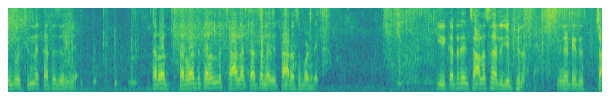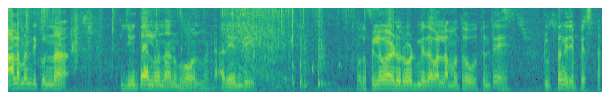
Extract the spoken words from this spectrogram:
ఇంకో చిన్న కథ చదివా. తర్వాత తర్వాత కాలంలో చాలా కథలు అవి తారసపడ్డాయి. ఈ కథ నేను చాలాసార్లు చెప్పిన. ఎందుకంటే ఇది చాలామందికి ఉన్న జీవితాల్లో ఉన్న అనుభవం అనమాట అదేంది? ఒక పిల్లవాడు రోడ్డు మీద వాళ్ళ అమ్మతో పోతుంటే క్లుప్తంగా చెప్పేస్తా.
